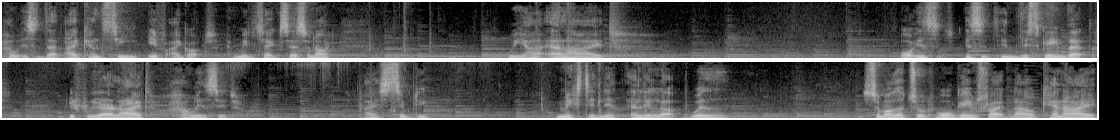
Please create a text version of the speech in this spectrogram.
How is it that I can see if I got military access or not? We are allied. Or is it, is it in this game that if we are allied, how is it? I simply mixed it a little up with some other Total War games right now. Can I,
